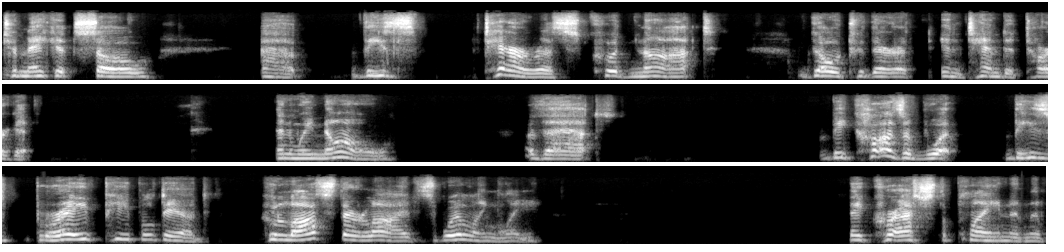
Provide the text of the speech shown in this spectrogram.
to make it so uh, these terrorists could not go to their intended target. And we know that because of what these brave people did, who lost their lives willingly, they crashed the plane in a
